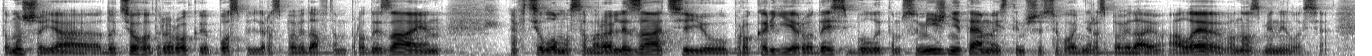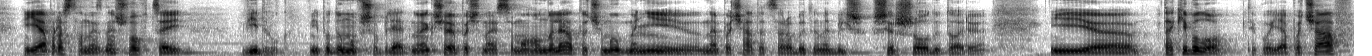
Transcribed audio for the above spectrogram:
Тому що я до цього три роки поспіль розповідав там про дизайн, в цілому самореалізацію, про кар'єру. Десь були там суміжні теми із тим, що сьогодні розповідаю, але воно змінилося. І я просто не знайшов цей відгук і подумав, що блядь, ну якщо я починаю з самого нуля, то чому б мені не почати це робити на більш ширшу аудиторію? І е, так і було. Типу, я почав,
